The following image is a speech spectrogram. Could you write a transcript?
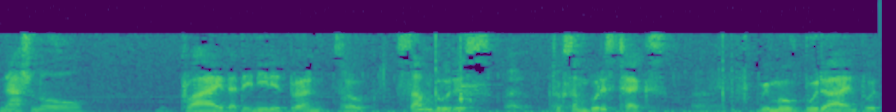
national pride that they needed Bon. So some Buddhists right. took some Buddhist texts, removed Buddha and put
